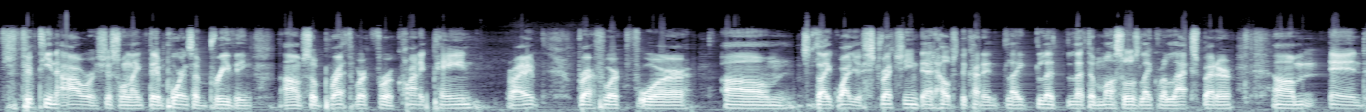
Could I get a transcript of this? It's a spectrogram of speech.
15 hours just on like the importance of breathing. Um, so breath work for chronic pain right? Breath work for um like while you're stretching that helps to kind of like let let the muscles like relax better. Um and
